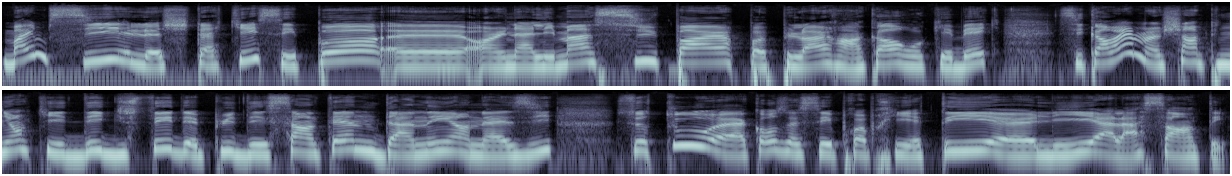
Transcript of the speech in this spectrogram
Même si le shiitake, c'est pas euh, un aliment super populaire encore au Québec, c'est quand même un champignon qui est dégusté depuis des centaines d'années en Asie, surtout à cause de ses propriétés euh, liées à la santé.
